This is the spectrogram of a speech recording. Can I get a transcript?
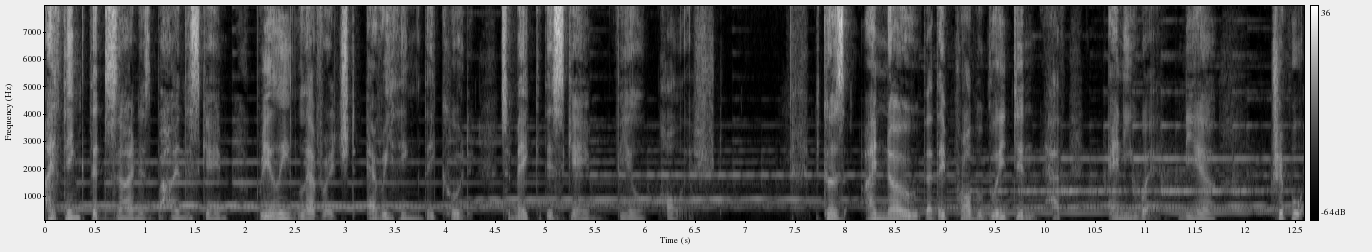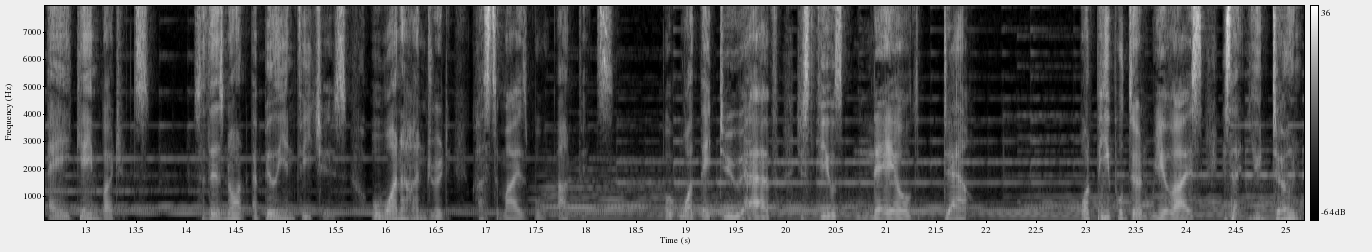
I think the designers behind this game really leveraged everything they could to make this game feel polished. Because I know that they probably didn't have anywhere near AAA game budgets, so there's not a billion features or 100 customizable outfits. But what they do have just feels nailed down. What people don't realize is that you don't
